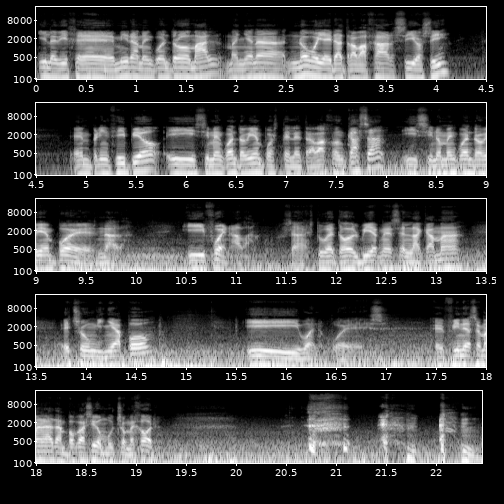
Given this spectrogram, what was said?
y le dije, mira, me encuentro mal, mañana no voy a ir a trabajar sí o sí, en principio, y si me encuentro bien, pues teletrabajo en casa, y si no me encuentro bien, pues nada. Y fue nada. Sea, estuve todo el viernes en la cama, hecho un guiñapo y bueno, pues el fin de semana tampoco ha sido mucho mejor.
